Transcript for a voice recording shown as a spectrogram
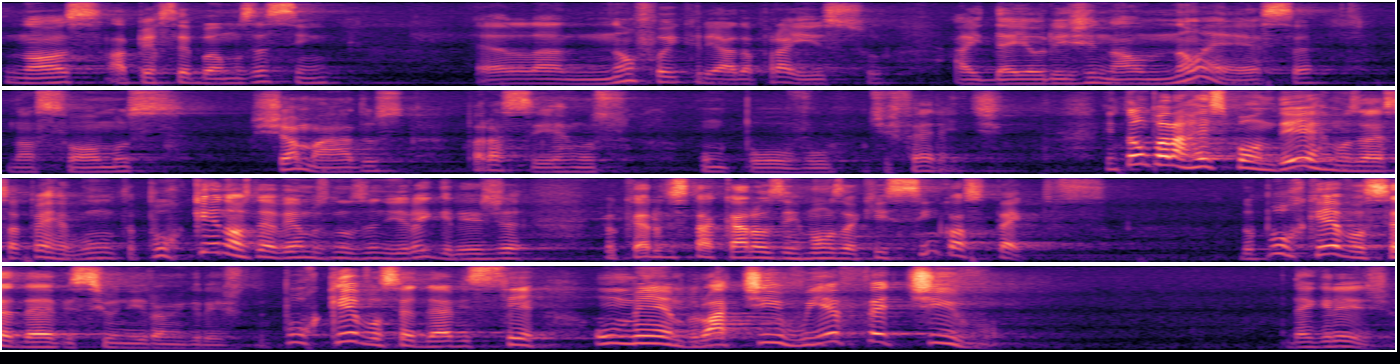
nós a percebamos assim. Ela não foi criada para isso, a ideia original não é essa. Nós somos chamados para sermos um povo diferente. Então, para respondermos a essa pergunta, por que nós devemos nos unir à igreja, eu quero destacar aos irmãos aqui cinco aspectos do porquê você deve se unir a uma igreja, do porquê você deve ser um membro ativo e efetivo da igreja,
